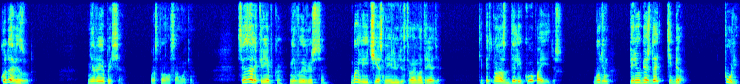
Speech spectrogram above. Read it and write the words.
Куда везут?» «Не рыпайся», – простонал Самокин. «Связали крепко, не вырвешься. Были и честные люди в твоем отряде. Теперь ты у нас далеко поедешь. Будем переубеждать тебя. Пули».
